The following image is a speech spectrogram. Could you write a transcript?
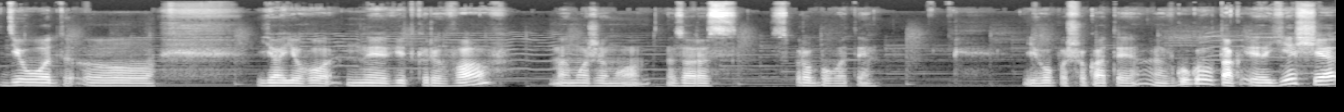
діод. Я його не відкривав. Ми можемо зараз спробувати його пошукати е, в Google. Так, е, є ще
